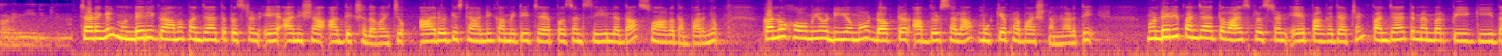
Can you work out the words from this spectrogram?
തുടങ്ങിയിരിക്കുന്നത് ചടങ്ങിൽ മുണ്ടേരി ഗ്രാമപഞ്ചായത്ത് പ്രസിഡന്റ് എ അനിഷ അധ്യക്ഷത വഹിച്ചു. ആരോഗ്യ standing committee chairperson C Latha സ്വാഗതം പറഞ്ഞു. Kannur homeo DMO doctor Abdul Salam മുഖ്യപ്രഭാഷണം നടത്തി. Munderi panchayat vice president A Pankajakshan panchayat member P Geetha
